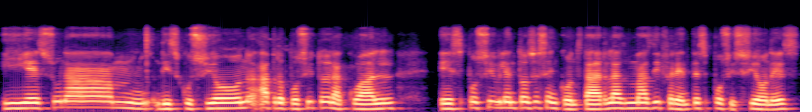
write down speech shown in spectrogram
y es una mm, discusión a propósito de la cual es posible entonces encontrar las más diferentes posiciones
